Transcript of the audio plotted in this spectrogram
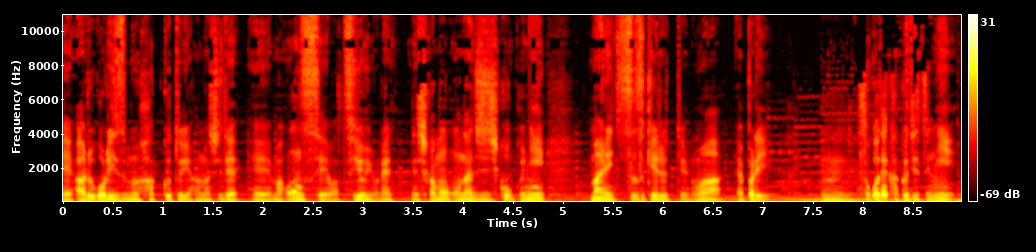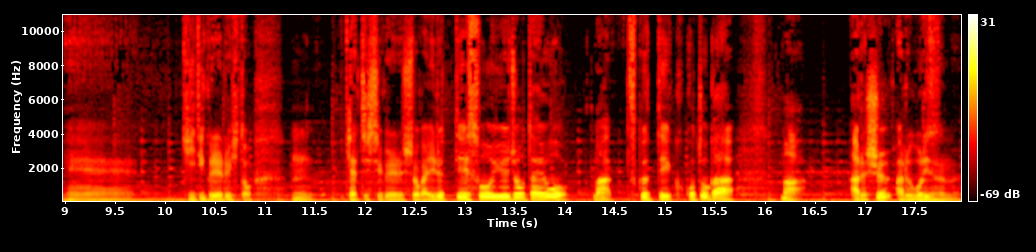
えー、アルゴリズムハックという話で、えーまあ、音声は強いよねでしかも同じ時刻に毎日続けるっていうのはやっぱり、うん、そこで確実に、えー、聞いてくれる人、うん、キャッチしてくれる人がいるっていうそういう状態を、まあ、作っていくことが、まあ、ある種アルゴリズム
